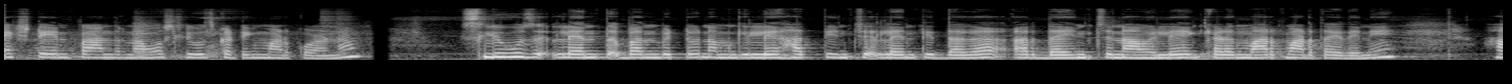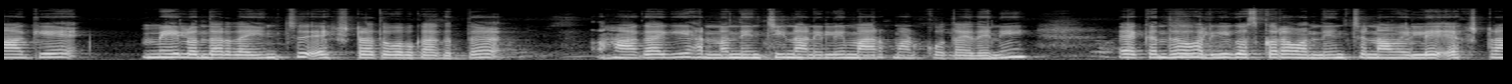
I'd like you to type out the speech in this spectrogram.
ನೆಕ್ಸ್ಟ್ ಏನಪ್ಪ ಅಂದ್ರೆ ನಾವು ಸ್ಲೀವ್ಸ್ ಕಟಿಂಗ್ ಮಾಡ್ಕೊಳ್ಳೋಣ ಸ್ಲೀವ್ಸ್ ಲೆಂತ್ ಬಂದುಬಿಟ್ಟು ನಮಗಿಲ್ಲಿ ಹತ್ತು ಇಂಚ್ ಲೆಂತ್ ಇದ್ದಾಗ ಅರ್ಧ ಇಂಚ್ ನಾವಿಲ್ಲಿ ಕೆಳಗೆ ಮಾರ್ಕ್ ಮಾಡ್ತಾ ಇದ್ದೀನಿ ಹಾಗೆ ಮೇಲೊಂದು ಅರ್ಧ ಇಂಚ್ ಎಕ್ಸ್ಟ್ರಾ ತೊಗೋಬೇಕಾಗುತ್ತೆ. ಹಾಗಾಗಿ ಹನ್ನೊಂದು ಇಂಚಿಗೆ ನಾನಿಲ್ಲಿ ಮಾರ್ಕ್ ಮಾಡ್ಕೋತಾ ಇದ್ದೀನಿ ಯಾಕಂದರೆ ಹೊಲಿಗೆಗೋಸ್ಕರ ಒಂದು ಇಂಚ್ ಇಲ್ಲಿ ಎಕ್ಸ್ಟ್ರಾ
